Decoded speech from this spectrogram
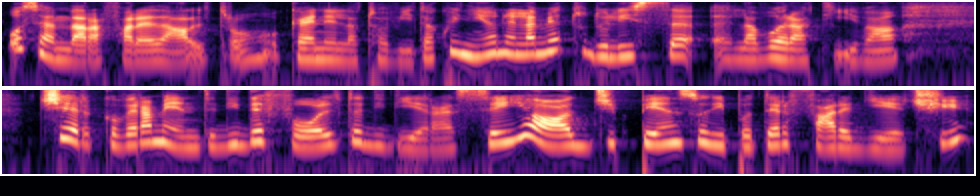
o se andare a fare d'altro, ok, nella tua vita. Quindi io nella mia to-do list eh, lavorativa cerco veramente di default di dire se io oggi penso di poter fare 10,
